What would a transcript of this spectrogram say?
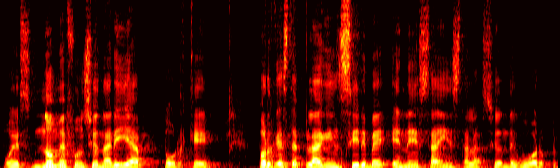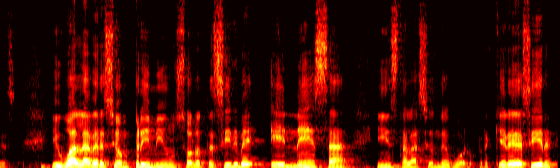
pues no me funcionaría. ¿Por qué? Porque este plugin sirve en esa instalación de WordPress. Igual la versión premium solo te sirve en esa instalación de WordPress. Quiere decir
